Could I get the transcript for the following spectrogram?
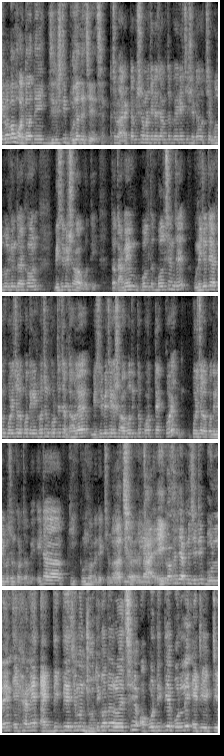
এভাবে হয়তো তিনি জিনিসটি বোঝাতে চেয়েছেন। আচ্ছা আরেকটা বিষয় আমরা যেটা জানতে পেরেছি সেটা হচ্ছে বুলবুল কিন্তু এখন বিসিবির সভাপতি। তো তামিম বলছেন যে উনি যদি এখন পরিচালক পদে নির্বাচন করতে চান তাহলে বিসিবি থেকে সভাপতিত্ব পদ ত্যাগ করে পরিচালক পদে নির্বাচন করতে হবে। এটা কি কোন ভাবে দেখছেন আচ্ছা দেখছেন? না এই কথাটি আপনি যেটি বললেন এখানে একদিক দিয়ে যেমন যৌতিকতা রয়েছে, অপর দিক দিয়ে বললে এটি একটি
